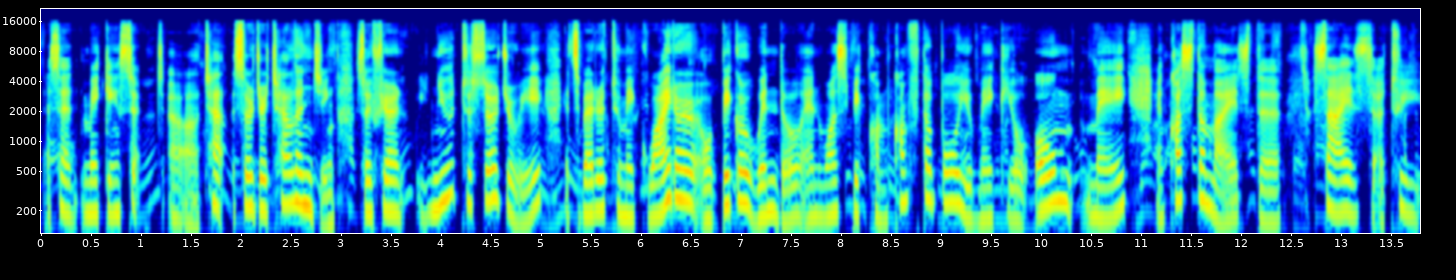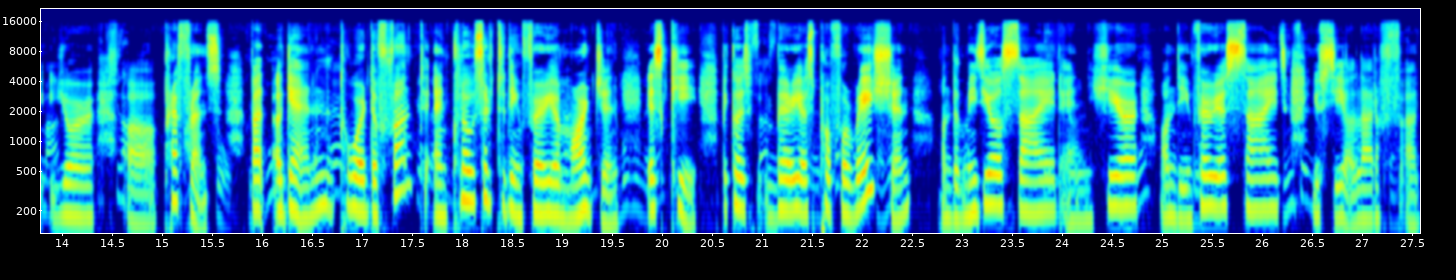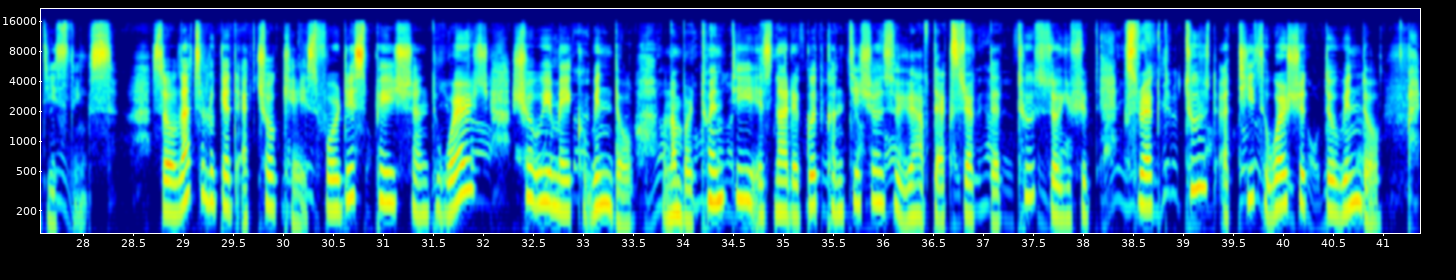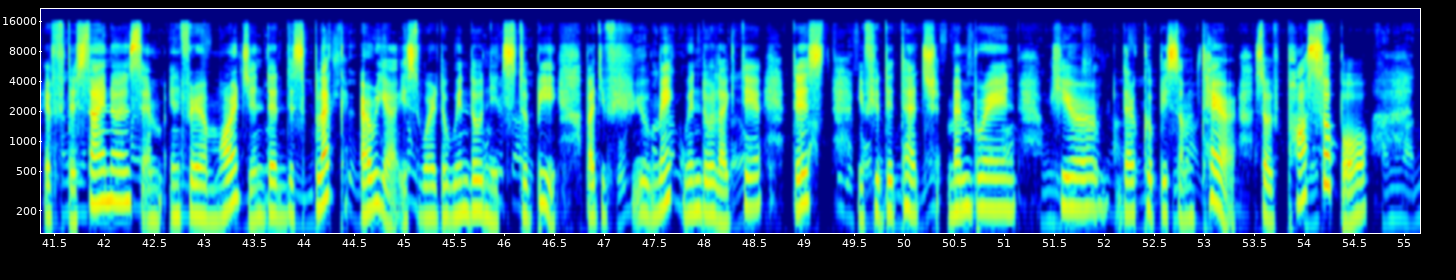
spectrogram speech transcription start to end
said making uh, surgery challenging. So if you're new to surgery, it's better to make wider or bigger window. And once become comfortable, you make your own may and customize the size uh, to your uh, preference. But again, toward the front and closer to the inferior margin is key because various perforation on the medial side and here on the inferior side, you see a lot of uh, these things. So let's look at actual case. For this patient, where should we make window? Number 20 is not a good condition, so you have to extract the tooth. So you should extract two uh, teeth. Where should the window? If the sinus and inferior margin, then this black area is where the window needs to be. But if you make window like this, if you detach membrane here, there could be some tear. So if possible,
